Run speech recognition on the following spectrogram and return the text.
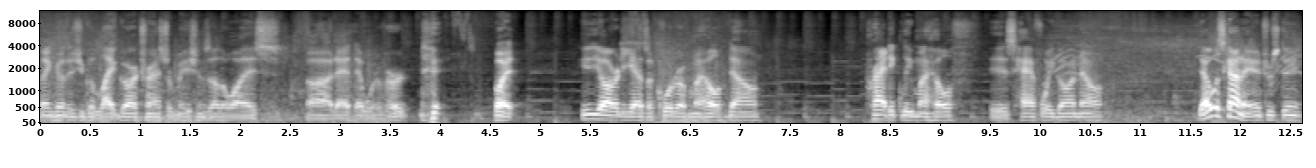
Thank goodness you could light guard transformations, otherwise uh, that, that would have hurt. but he already has a quarter of my health down. Practically my health is halfway gone now. That was kind of interesting.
